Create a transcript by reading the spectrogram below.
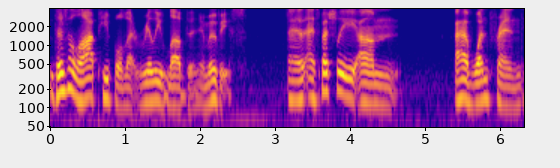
there's a lot of people that really love the new movies, and especially um, I have one friend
